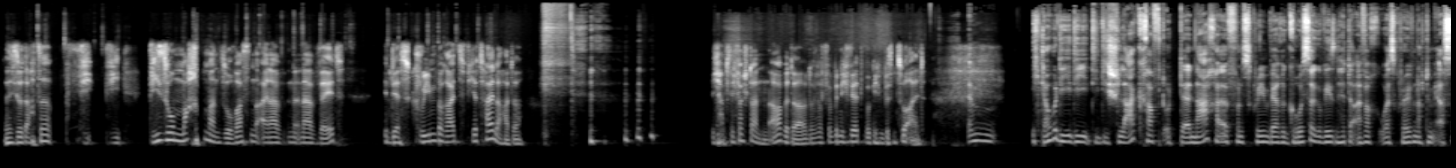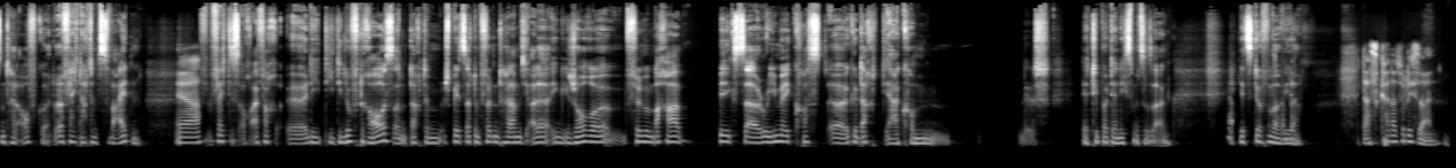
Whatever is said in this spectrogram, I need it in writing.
dass ich so dachte, wie, wie, wieso macht man sowas in einer, in einer Welt, in der Scream bereits vier Teile hatte? Ich habe es nicht verstanden, aber bitte, dafür bin ich wirklich ein bisschen zu alt. Ähm, ich glaube, die, die, die, die Schlagkraft und der Nachhall von Scream wäre größer gewesen, hätte einfach Wes Craven nach dem ersten Teil aufgehört. Oder vielleicht nach dem zweiten. Ja, Vielleicht ist auch einfach äh, die, die, die Luft raus und nach dem, spätestens nach dem vierten Teil haben sich alle irgendwie Genre-Filmemacher billigster Remake-Kost äh, gedacht, ja komm, der Typ hat ja nichts mehr zu sagen. Ja. Jetzt dürfen wir wieder. Das kann natürlich sein.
